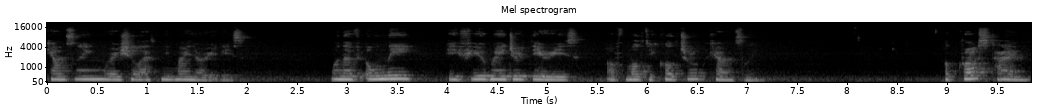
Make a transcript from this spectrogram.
counseling racial ethnic minorities, one of only a few major theories of multicultural counseling. Across time,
